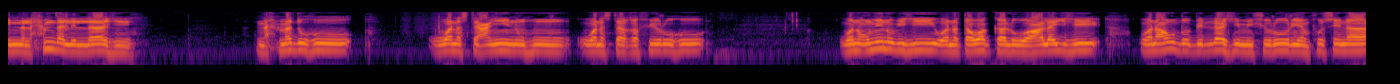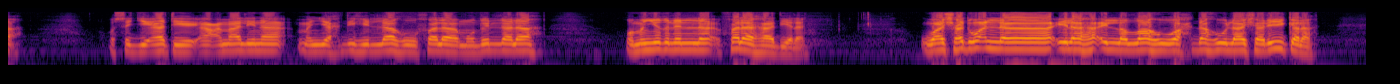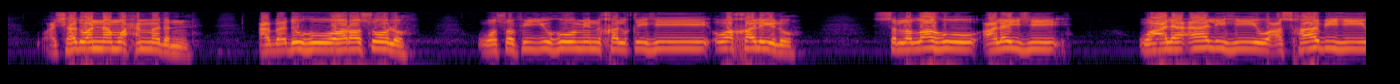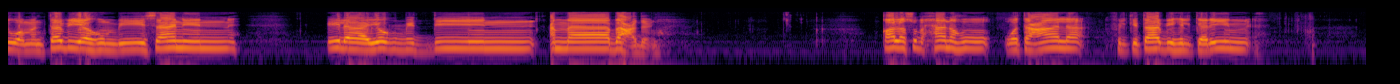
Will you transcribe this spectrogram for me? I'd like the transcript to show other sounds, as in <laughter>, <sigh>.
إن الحمد لله نحمده ونستعينه ونستغفره ونؤمن به ونتوكل عليه ونعوذ بالله من شرور أنفسنا وسيئات أعمالنا من يهده الله فلا مضل له ومن يضلل فلا هادي له وأشهد أن لا إله إلا الله وحده لا شريك له وأشهد أن محمدا عبده ورسوله وصفيه من خلقه وخليله. صلى الله عليه وعلى آله وأصحابه ومن تبعهم بإحسان إلى يوم الدين. أما بعد قال سبحانه وتعالى في كتابه الكريم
